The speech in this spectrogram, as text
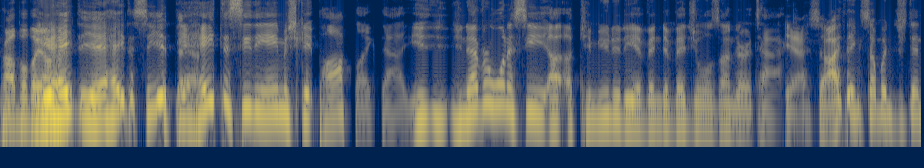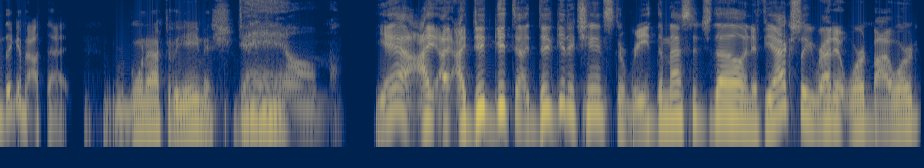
Probably you on hate to, you hate to see it though. You hate to see the Amish get popped like that. You you, you never want to see a, a community of individuals under attack. yeah so I think someone just didn't think about that we're going after the Amish Damn. Yeah, I, I I did get to I did get a chance to read the message though, and if you actually read it word by word,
